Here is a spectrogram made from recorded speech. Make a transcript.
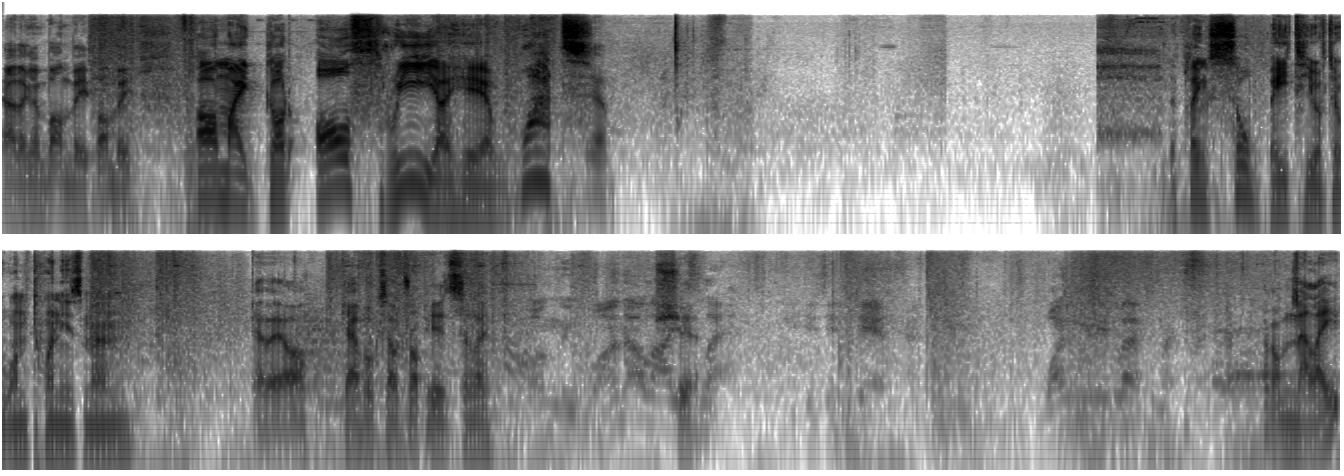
Yeah, they're going bottom B, bottom B. Oh my god! All three are here. What? Yeah. They're playing so baity with their 120s, man. Yeah, they are. Careful, because I'll drop you instantly. Only one ally Shit. is left. It is in their hands. One minute left, my friend. I got meleeed.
